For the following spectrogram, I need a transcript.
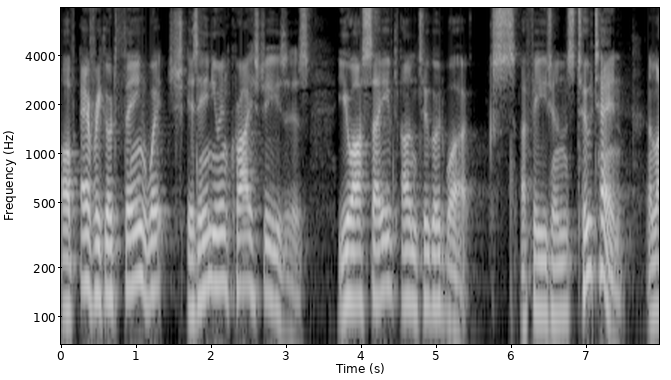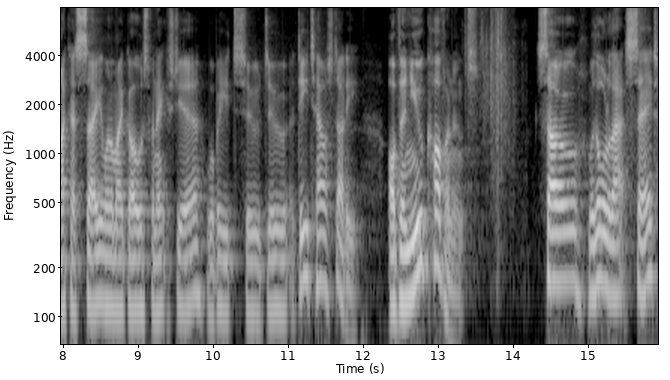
of every good thing which is in you in Christ Jesus. You are saved unto good works. Ephesians 2.10. And like I say, one of my goals for next year will be to do a detailed study of the new covenant. So, with all of that said,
